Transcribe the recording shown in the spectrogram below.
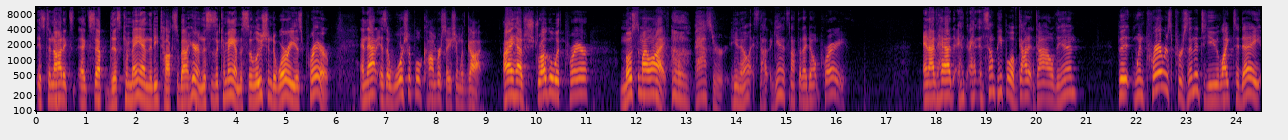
is to not ex- accept this command that he talks about here. And this is a command. The solution to worry is prayer. And that is a worshipful conversation with God. I have struggled with prayer most of my life. Pastor, you know, it's not, again, it's not that I don't pray. And I've had, and, and some people have got it dialed in. But when prayer is presented to you like today,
